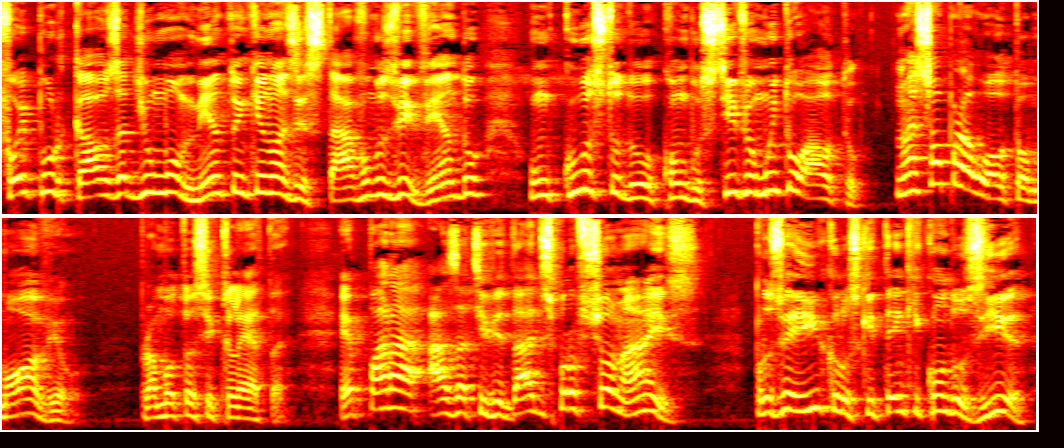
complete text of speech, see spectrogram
foi por causa de um momento em que nós estávamos vivendo um custo do combustível muito alto. Não é só para o automóvel, para a motocicleta, é para as atividades profissionais, para os veículos que têm que conduzir.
